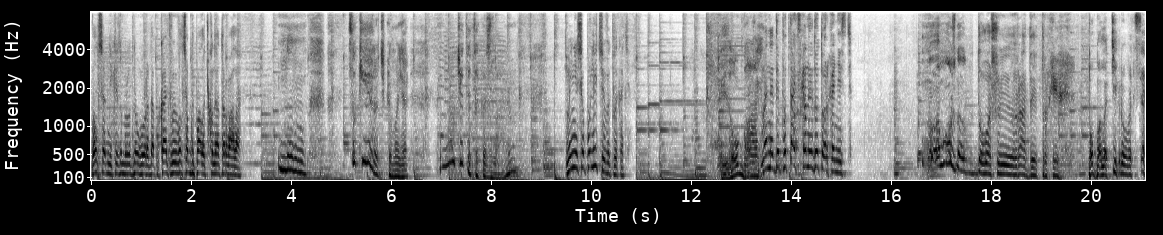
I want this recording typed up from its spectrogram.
волшебник изумрудного города, пока твою волшебную палочку не оторвала. Ну, цукерочка моя. Ну, чого ти така зла? а? Мені що поліцію викликати? Люба. У мене депутатська недоторканість. Ну, а можна до вашої ради трохи побалотіруватися?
